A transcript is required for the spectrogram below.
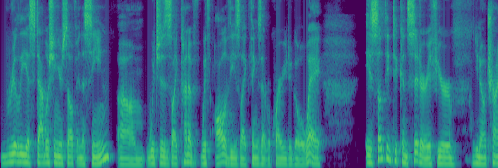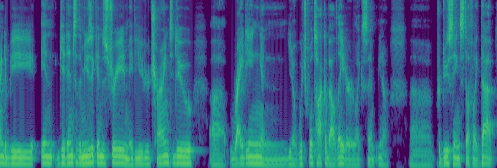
really establishing yourself in a scene, um, which is like kind of with all of these like things that require you to go away, is something to consider if you're you know trying to be in get into the music industry And maybe if you're trying to do uh, writing and you know which we'll talk about later like some you know uh, producing stuff like that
